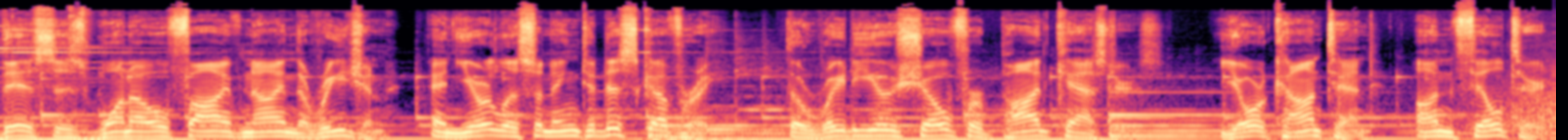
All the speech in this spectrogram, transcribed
This is 1059 The Region, and you're listening to Discovery, the radio show for podcasters. Your content unfiltered.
